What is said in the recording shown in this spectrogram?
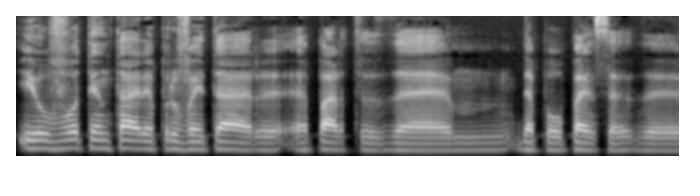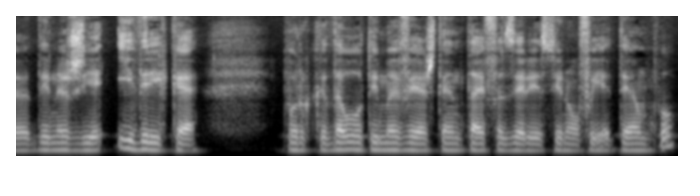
Eu vou tentar aproveitar a parte da, da poupança de, de energia hídrica, porque da última vez tentei fazer isso e não fui a tempo.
